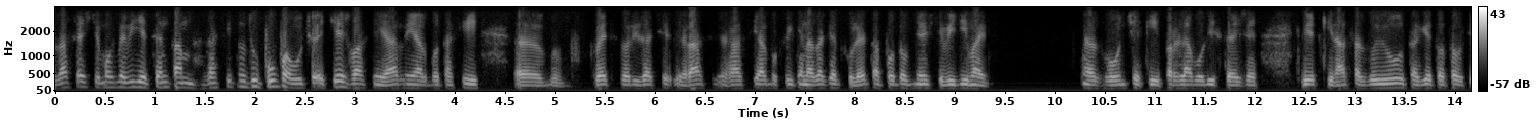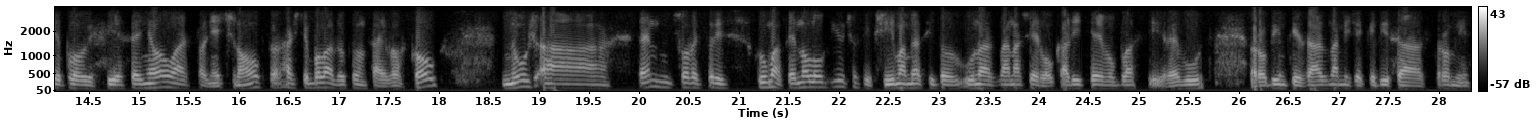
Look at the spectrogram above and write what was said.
zase ešte môžeme vidieť sem tam zakvitnutú púpovu, čo je tiež vlastne jarný alebo taký e, kvet, ktorý zači- rastie alebo kvitne na začiatku leta. Podobne ešte vidím aj zvončeky prhľavolisté, že kvietky nasadzujú, tak je to tou teplou jeseňou a slnečnou, ktorá ešte bola dokonca aj vlhkou. Nuž a ten človek, ktorý skúma fenológiu, čo si všímam, ja si to u nás na našej lokalite v oblasti Revút robím tie záznamy, že kedy sa stromy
